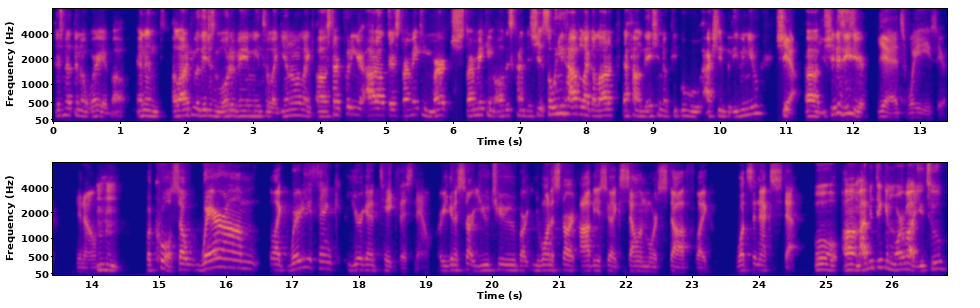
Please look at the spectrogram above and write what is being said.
there's nothing to worry about and then a lot of people they just motivated me to like you know like uh, start putting your art out there start making merch start making all this kind of shit so when you have like a lot of that foundation of people who actually believe in you shit Yeah. uh, shit is easier Yeah, it's way easier. You know. hmm But cool. So where um like where do you think you're gonna take this now? Are you gonna start YouTube or you want to start obviously like selling more stuff? Like what's the next step? Well, um, I've been thinking more about YouTube.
